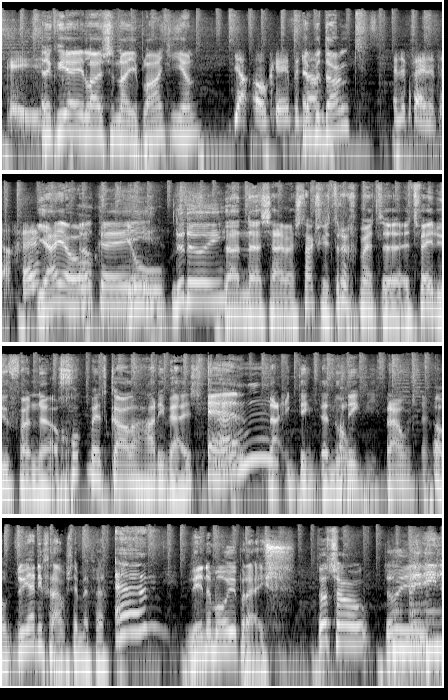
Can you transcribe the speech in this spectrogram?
Oké. En dan kun jij luisteren naar je plaatje, Jan. Ja, oké, bedankt. En bedankt. En een fijne dag, hè? Jij ook. Oké. Jo. Doei doei. Dan eh, zijn wij straks weer terug met eh, het tweede uur van eh, Gok met Kale Harry Wijs. En? Nou, ik denk, dan doe Oh. ik die vrouwenstem. Oh, doe jij die vrouwenstem even. En? Win een mooie prijs. Tot zo. Doei.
